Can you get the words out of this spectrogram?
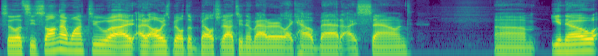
So let's see. Song I want to. Uh, I I'd always be able to belch it out to, no matter like how bad I sound. Um, you know,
